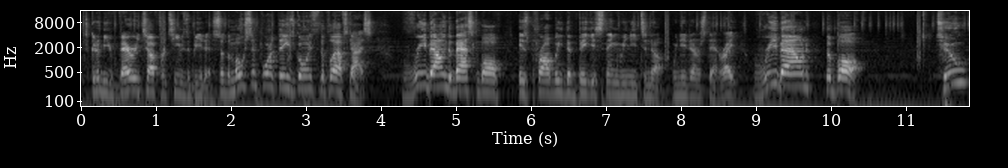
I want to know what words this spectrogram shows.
it's going to be very tough for teams to beat it. So the most important thing is going to the playoffs, guys. Rebounding the basketball is probably the biggest thing we need to know. We need to understand, right? Rebound the ball. Two,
